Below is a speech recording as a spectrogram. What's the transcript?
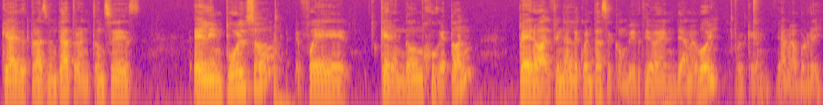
qué hay detrás de un teatro. Entonces, el impulso fue querendón, juguetón, pero al final de cuentas se convirtió en ya me voy, porque ya me aburrí.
